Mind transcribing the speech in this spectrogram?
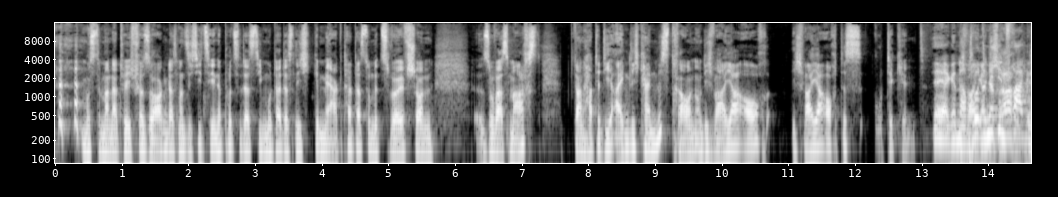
musste man natürlich für sorgen, dass man sich die Zähne putzte, dass die Mutter das nicht gemerkt hat, dass du mit zwölf schon sowas machst dann hatte die eigentlich kein Misstrauen. Und ich war ja auch, ich war ja auch das gute Kind. Ja, ja genau. Ich wurde ja nicht in Frage,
